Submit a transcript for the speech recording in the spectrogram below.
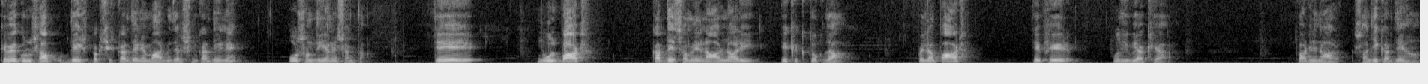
ਕਿਵੇਂ ਗੁਰੂ ਸਾਹਿਬ ਉਪਦੇਸ਼ ਬਖਸ਼ਿਸ਼ ਕਰਦੇ ਨੇ, ਮਾਰਗਦਰਸ਼ਨ ਕਰਦੇ ਨੇ? ਉਹ ਸੁਣਦੀਆਂ ਨੇ ਸੰਗਤਾਂ। ਤੇ ਮੂਲ ਪਾਠ ਕਰਦੇ ਸਮੇਂ ਨਾਲ ਨਾਲ ਹੀ ਇੱਕ ਇੱਕ ਤੁਕ ਦਾ ਪਹਿਲਾਂ ਪਾਠ ਤੇ ਫਿਰ ਉਹਦੀ ਵਿਆਖਿਆ ਤੁਹਾਡੇ ਨਾਲ ਸਾਂਝੀ ਕਰਦੇ ਹਾਂ।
